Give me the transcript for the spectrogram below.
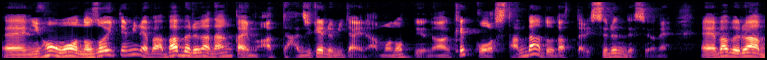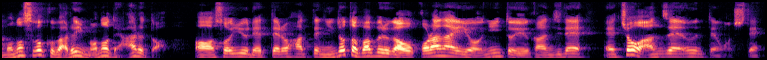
え日本を除いてみればバブルが何回もあって弾けるみたいなものっていうのは結構スタンダードだったりするんですよね。えバブルはものすごく悪いものであると。あそういうレッテルを貼って二度とバブルが起こらないようにという感じで、え超安全運転をして、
